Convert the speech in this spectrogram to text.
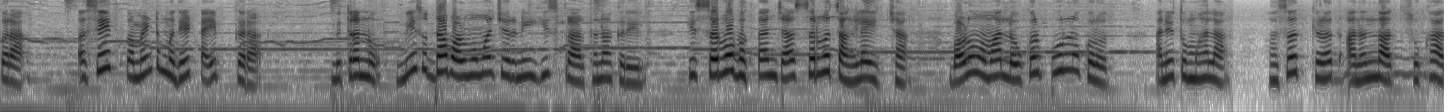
करा. असे कमेंटमध्ये टाईप करा. मित्रांनो मी सुद्धा बाळूमामा चरणी हीच प्रार्थना करेल की सर्व भक्तांच्या सर्व चांगल्या इच्छा बाळूमामा लवकर पूर्ण करोत आणि तुम्हाला हसत खेळत आनंदात सुखात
